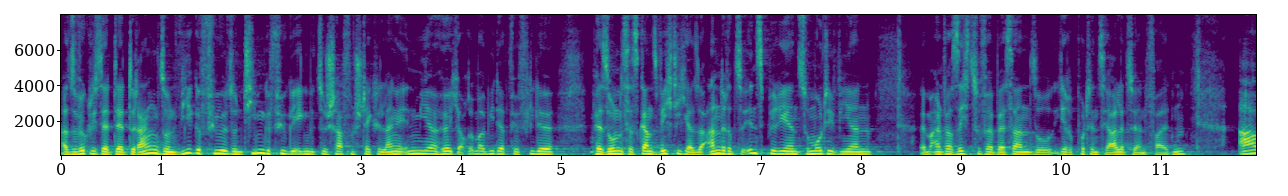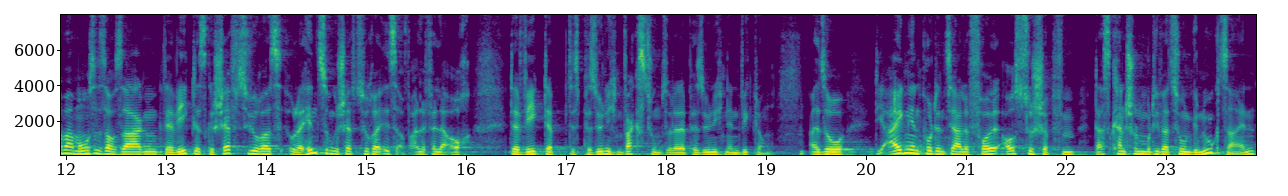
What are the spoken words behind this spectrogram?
Also wirklich der, der Drang, so ein Wir-Gefühl, so ein Teamgefüge irgendwie zu schaffen, steckte lange in mir. Höre ich auch immer wieder. Für viele Personen ist das ganz wichtig, also andere zu inspirieren, zu motivieren, ähm, einfach sich zu verbessern, so ihre Potenziale zu entfalten. Aber man muss es auch sagen, der Weg des Geschäftsführers oder hin zum Geschäftsführer ist auf alle Fälle auch der Weg der, des persönlichen Wachstums oder der persönlichen Entwicklung. Also die eigenen Potenziale voll auszuschöpfen, das kann schon Motivation genug sein,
